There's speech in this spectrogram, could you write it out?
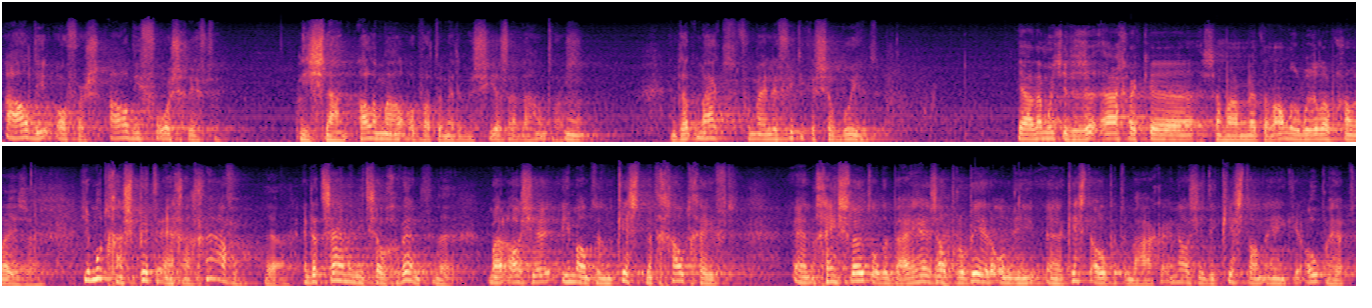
Al die offers, al die voorschriften, die slaan allemaal op wat er met de Messias aan de hand was. Mm. En dat maakt voor mij Leviticus zo boeiend. Ja, dan moet je dus eigenlijk eh, zeg maar, met een andere bril op gaan lezen. Je moet gaan spitten en gaan graven. Ja, En dat zijn we niet zo gewend. nee. Maar als je iemand een kist met goud geeft en geen sleutel erbij, hij zal proberen om die eh, kist open te maken. En als je die kist dan één keer open hebt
